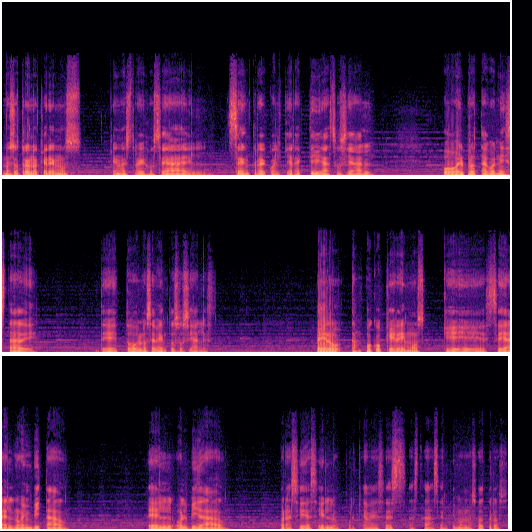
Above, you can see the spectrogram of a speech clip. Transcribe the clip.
nosotros no queremos que nuestro hijo sea el centro de cualquier actividad social o el protagonista de, de todos los eventos sociales. Pero tampoco queremos que sea el no invitado, el olvidado, por así decirlo, porque a veces hasta sentimos nosotros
